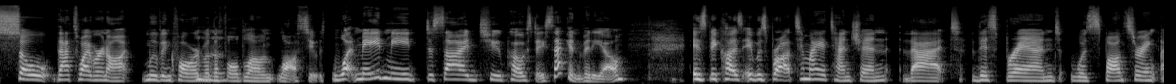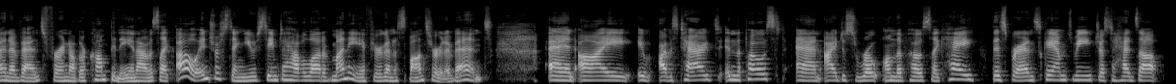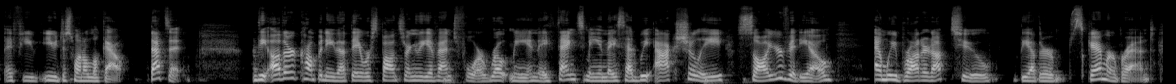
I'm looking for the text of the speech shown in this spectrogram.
So that's why we're not moving forward with a mm-hmm. full blown lawsuit. What made me decide to post a second video is because it was brought to my attention that this brand was sponsoring an event for another company. And I was like, oh, interesting. You seem to have a lot of money if you're going to sponsor an event. And I, it, I was tagged in the post and I just wrote on the post, like, hey, this brand scammed me. Just a heads up if you, you just want to look out. That's it the other company that they were sponsoring the event for wrote me and they thanked me and they said, We actually saw your video and we brought it up to the other scammer brand.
